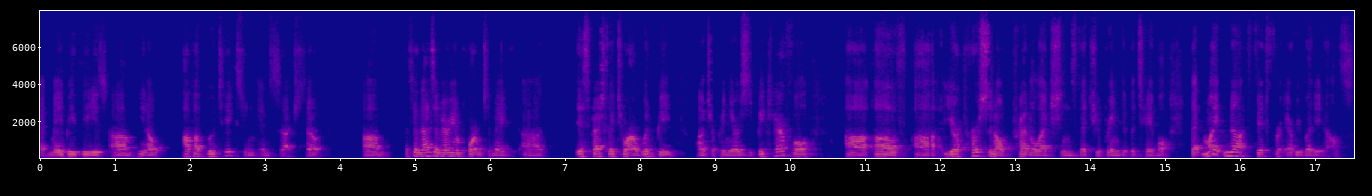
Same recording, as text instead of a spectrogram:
at maybe these, um, you know, pop-up boutiques and, and such. So, um, so that's a very important to make, uh, especially to our would-be entrepreneurs. Is be careful uh, of uh, your personal predilections that you bring to the table that might not fit for everybody else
